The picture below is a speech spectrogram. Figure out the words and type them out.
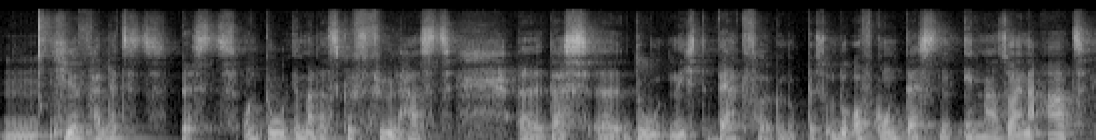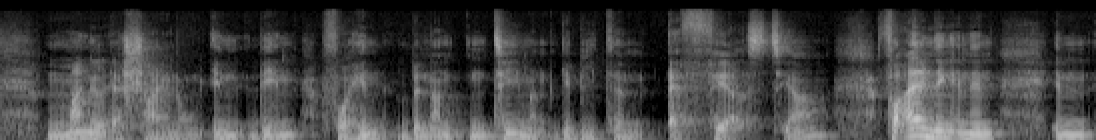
hm, hier verletzt bist und du immer das Gefühl hast, äh, dass äh, du nicht wertvoll genug bist und du aufgrund dessen immer so eine Art Mangelerscheinungen in den vorhin benannten Themengebieten erfährst. Ja? Vor allen Dingen in den, in,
